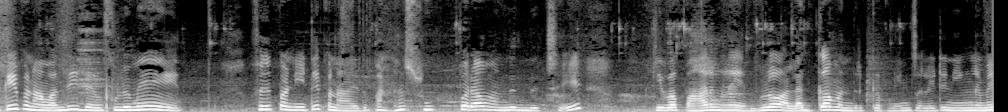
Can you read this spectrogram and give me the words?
ஓகே இப்போ நான் வந்து இதை ஃபுல்லுமே ஃபில் பண்ணிவிட்டு இப்போ நான் இது பண்ணேன். சூப்பராக வந்துருந்துச்சு. ஓகேவா? பாருங்களேன் எவ்வளோ அழகாக வந்திருக்கு அப்படின்னு சொல்லிட்டு நீங்களுமே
